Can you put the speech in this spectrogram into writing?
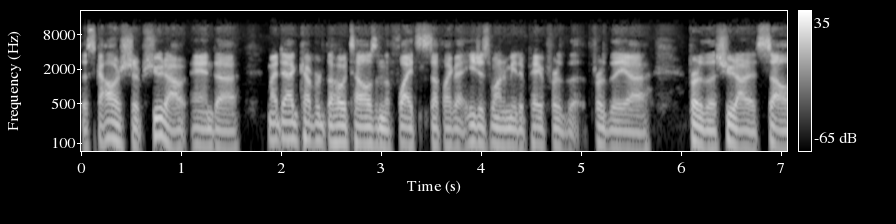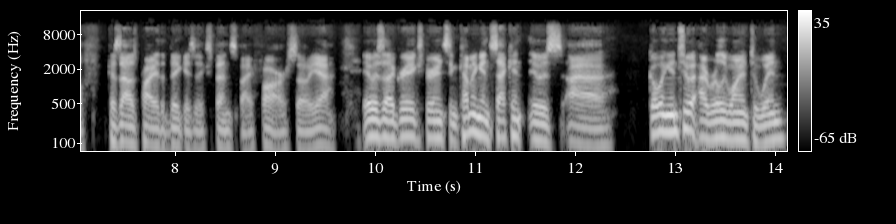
the scholarship shootout. And uh, my dad covered the hotels and the flights and stuff like that. He just wanted me to pay for the for the uh, for the shootout itself because that was probably the biggest expense by far. So yeah, it was a great experience. And coming in second, it was uh, going into it. I really wanted to win.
